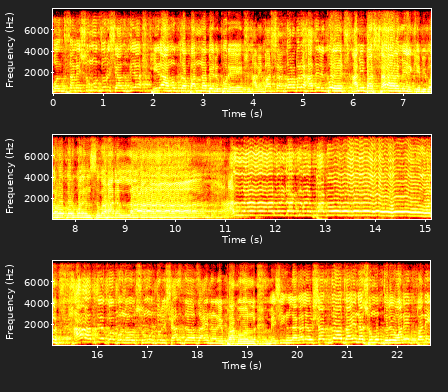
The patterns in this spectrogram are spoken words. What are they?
বলতেছে, আমি সমুদ্রের সাজ দিয়া হীরা মুক্তা পান্না বের করে, আমি বাদশার দরবারে হাজির করে আমি বাদশার মেয়েকে বিবাহ করব সুবহানাল্লাহ। সাজ দেওয়া যায় না রে পাগল। মেশিন লাগালেও সাজ দেওয়া যায় না সমুদ্রে অনেক পানি।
